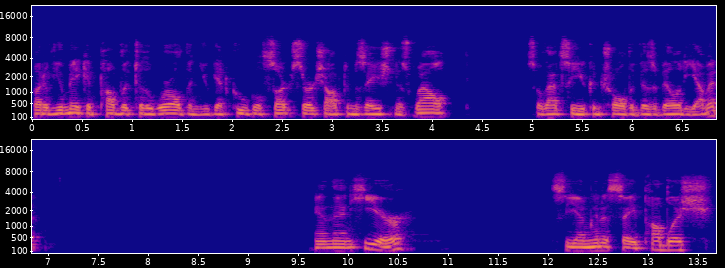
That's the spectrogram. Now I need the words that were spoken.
But if you make it public to the world, then you get Google search, search optimization as well. So that's how you control the visibility of it. And then here, see, I'm going to say publish.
